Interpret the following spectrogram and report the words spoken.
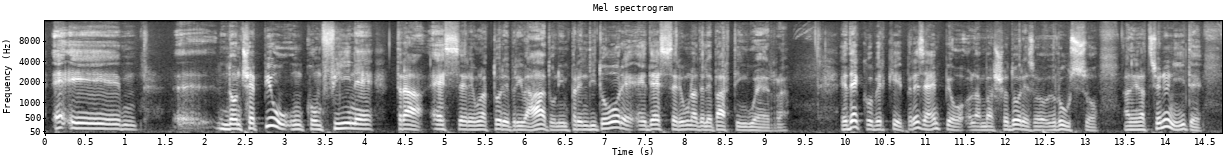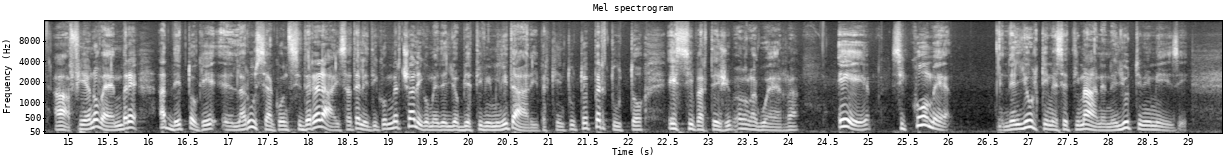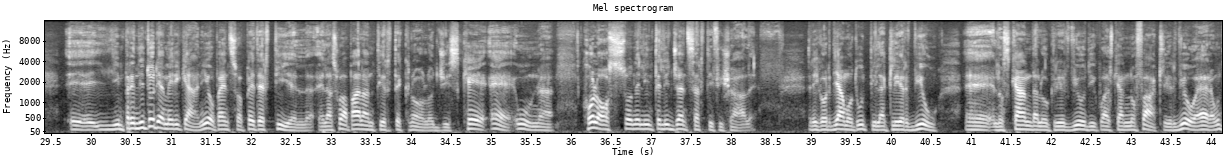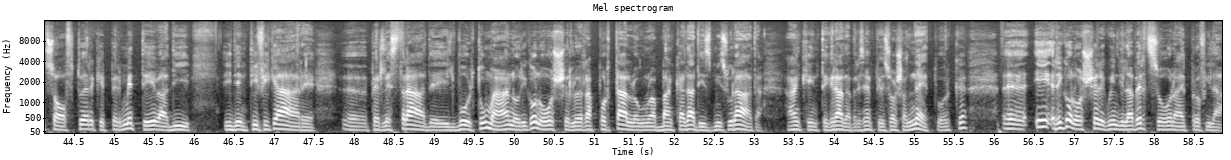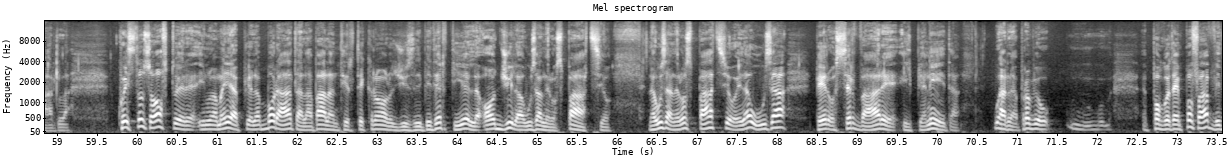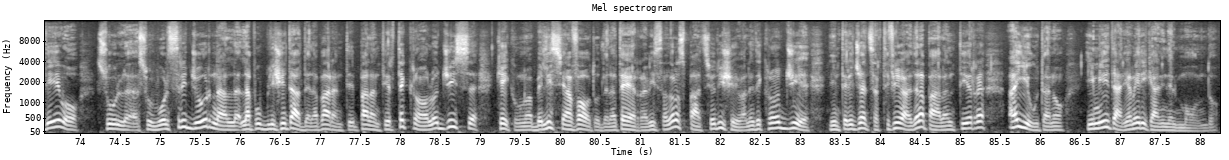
è, è, eh, non c'è più un confine tra essere un attore privato, un imprenditore ed essere una delle parti in guerra. Ed ecco perché, per esempio, l'ambasciatore russo alle Nazioni Unite a fine novembre ha detto che eh, la Russia considererà i satelliti commerciali come degli obiettivi militari, perché in tutto e per tutto essi partecipano alla guerra. E siccome negli ultime settimane, negli ultimi mesi, eh, gli imprenditori americani, io penso a Peter Thiel e la sua Palantir Technologies, che è un colosso nell'intelligenza artificiale ricordiamo tutti la Clearview, eh, lo scandalo Clearview di qualche anno fa. Clearview era un software che permetteva di identificare eh, per le strade il volto umano, riconoscerlo e rapportarlo con una banca dati smisurata, anche integrata per esempio ai social network, eh, e riconoscere quindi la persona e profilarla. Questo software in una maniera più elaborata, la Palantir Technologies di Peter Thiel, oggi la usa nello spazio la usa nello spazio e la usa per osservare il pianeta. Guarda, proprio mm, poco tempo fa vedevo sul, sul, Wall Street Journal la pubblicità della Palantir Technologies che con una bellissima foto della Terra vista dallo spazio diceva le tecnologie di intelligenza artificiale della Palantir aiutano i militari americani nel mondo.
